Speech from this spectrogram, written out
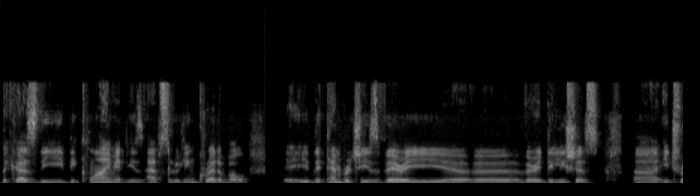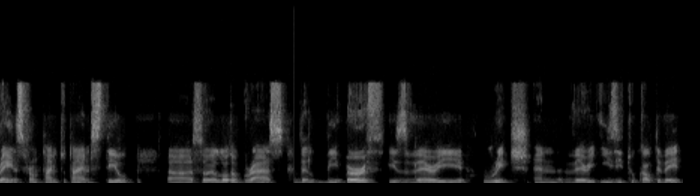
because the the climate is absolutely incredible. The temperature is very uh, uh, very delicious uh, it rains from time to time still, uh, so a lot of grass. The the earth is very rich and very easy to cultivate.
